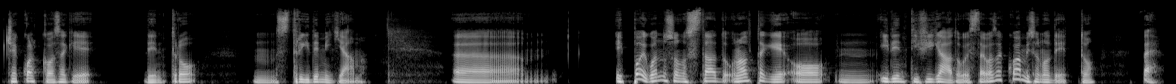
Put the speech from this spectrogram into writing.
c'è qualcosa che dentro mh, mm, stride mi chiama. Uh, e poi quando sono stato, una volta che ho mh, identificato questa cosa qua, mi sono detto, Beh,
